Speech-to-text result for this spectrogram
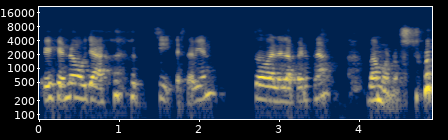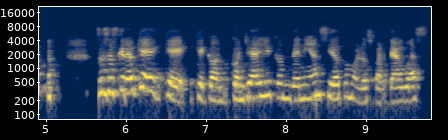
dije, no, ya, sí, está bien, todo vale la pena, vámonos. Entonces creo que, que, que con, con Yayo y con Denny han sido como los parteaguas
